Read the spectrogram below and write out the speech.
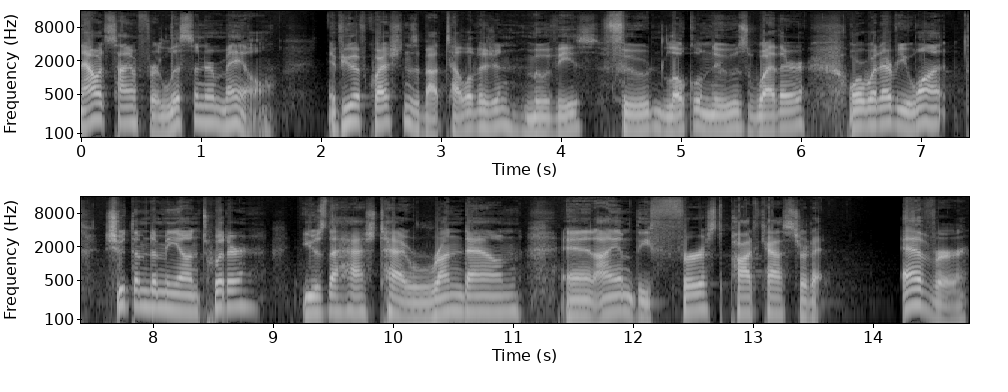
Now it's time for listener mail. If you have questions about television, movies, food, local news, weather, or whatever you want, shoot them to me on Twitter. Use the hashtag rundown, and I am the first podcaster to ever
